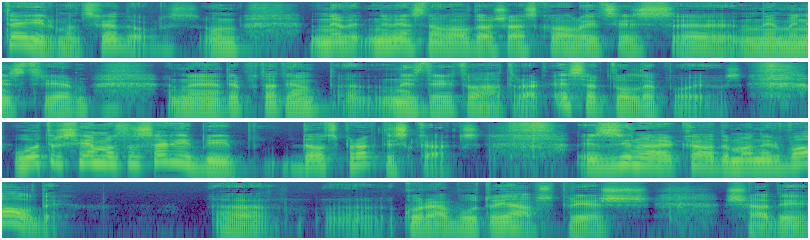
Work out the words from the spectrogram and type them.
te ir mans viedoklis. Un neviens no valdošās koalīcijas, ne ministriem, ne deputātiem neizdarīja to ātrāk. Es ar to lepojos. Otrs iemesls arī bija daudz praktiskāks. Es zināju, kāda man ir valde kurā būtu jāapspriež šādi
